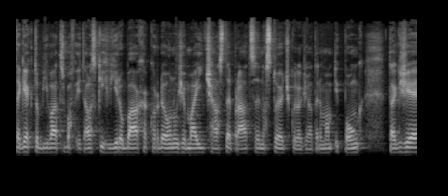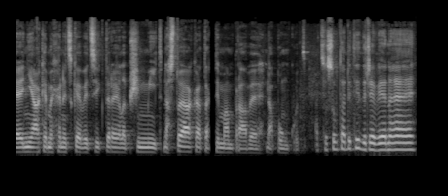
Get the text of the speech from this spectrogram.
tak jak to bývá třeba v italských výrobách akordeonu, že mají část té práce na stojačku, takže já tady mám i pong, takže nějaké mechanické věci, které je lepší mít na stojáka, tak ty mám právě na ponku. A co jsou tady ty dřevěné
